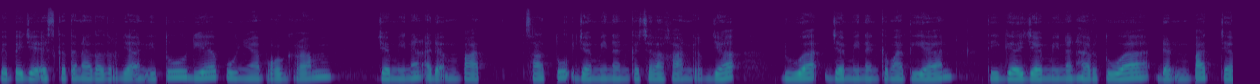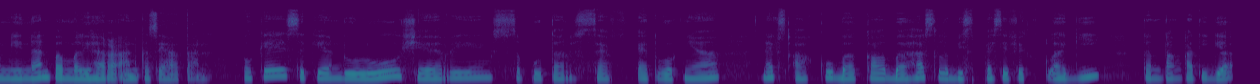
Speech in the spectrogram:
BPJS Ketenagakerjaan itu dia punya program jaminan ada empat. Satu, jaminan kecelakaan kerja. Dua, jaminan kematian. Tiga, jaminan hari tua. Dan empat, jaminan pemeliharaan kesehatan. Oke, sekian dulu sharing seputar safe at work-nya. Next, aku bakal bahas lebih spesifik lagi tentang K3.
